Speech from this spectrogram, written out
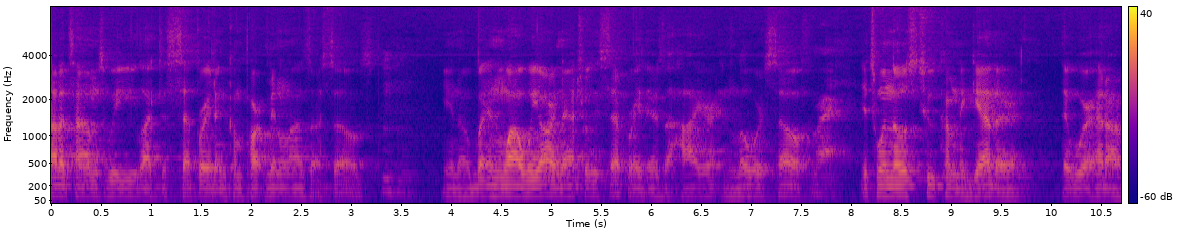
lot of times we like to separate and compartmentalize ourselves, Mm-hmm. you know. But and while we are naturally separate, there's a higher and lower self. right It's when those two come together that we're at our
